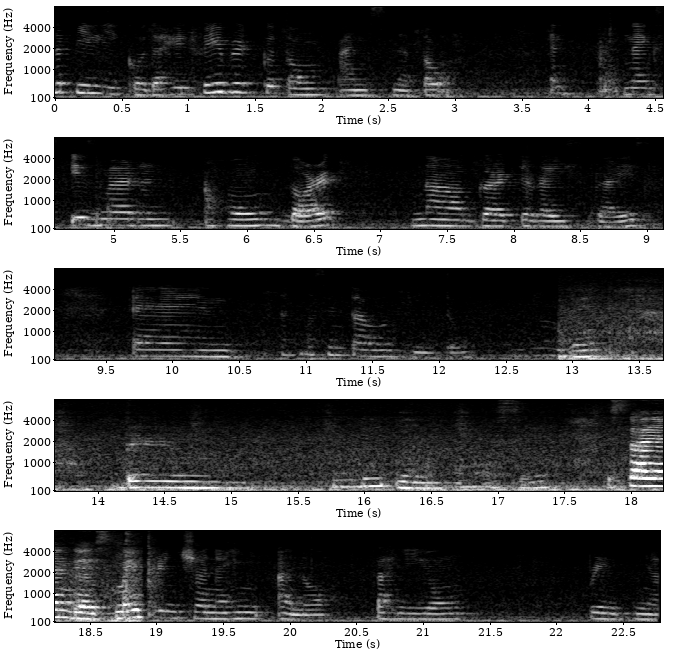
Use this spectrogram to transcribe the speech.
napili ko dahil favorite ko tong pants na to. And next is meron akong dark na garterized guys. And ano kasi tawag dito? Ba yun? Berm... Hindi in. Ano kasi? Basta yan guys, may print siya na hin, ano, tahi yung print niya.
